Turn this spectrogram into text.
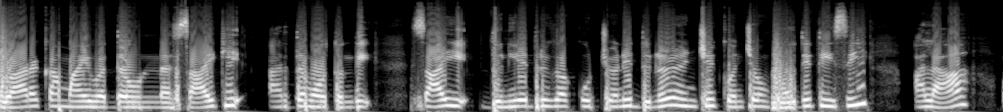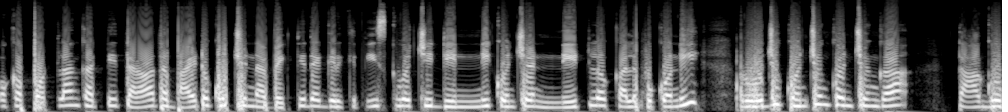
ద్వారకామాయి వద్ద ఉన్న సాయికి అర్థమవుతుంది. సాయి దుని ఎదురుగా కూర్చొని దుని నుంచి కొంచెం ఊది తీసి అలా ఒక పొట్లం కట్టి తర్వాత బయట కూర్చున్న వ్యక్తి దగ్గరికి తీసుకువచ్చి దీన్ని కొంచెం నీటిలో కలుపుకొని రోజు కొంచెం కొంచెంగా తాగు.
